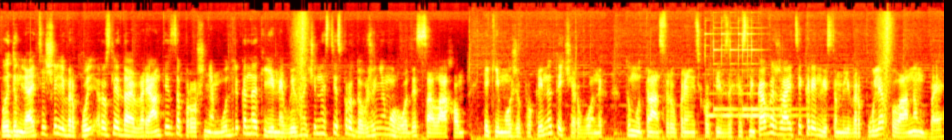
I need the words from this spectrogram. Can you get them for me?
Повідомляється, що Ліверпуль розглядає варіанти запрошення Мудрика на тлі невизначеності з продовженням угоди з Салахом, який може покинути червоних. Тому трансфер українського півзахисника вважається керівництвом Ліверпуля планом Б.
